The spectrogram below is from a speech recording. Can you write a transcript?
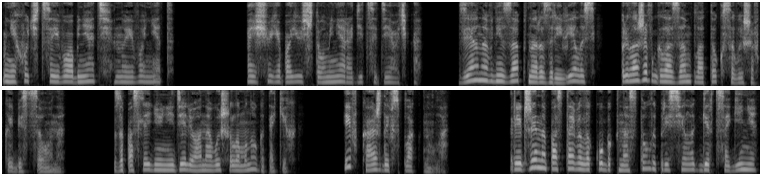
Мне хочется его обнять, но его нет. А еще я боюсь, что у меня родится девочка. Диана внезапно разревелась, приложив к глазам платок с вышивкой Бесциона. За последнюю неделю она вышила много таких, и в каждой всплакнула. Реджина поставила кубок на стол и присела к герцогине,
